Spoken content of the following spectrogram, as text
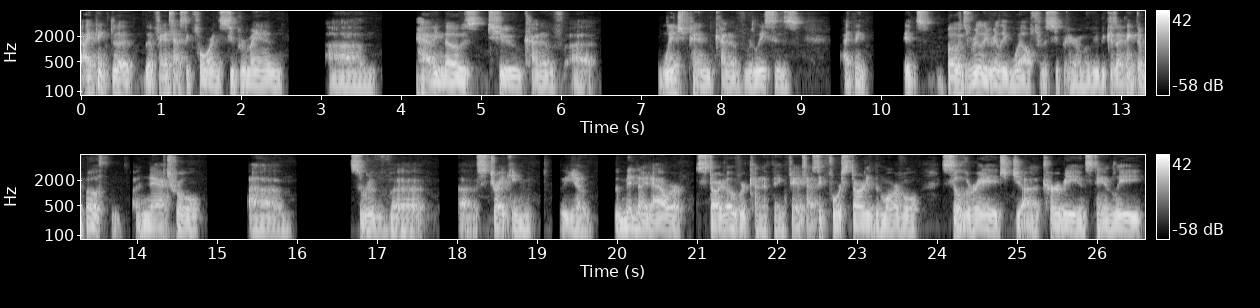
I think the the Fantastic Four and Superman, um, having those two kind of uh, linchpin kind of releases, I think it's bodes really really well for the superhero movie because I think they're both a natural um, sort of uh, uh, striking, you know, the midnight hour start over kind of thing. Fantastic Four started the Marvel Silver Age. Uh, Kirby and Stan Lee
